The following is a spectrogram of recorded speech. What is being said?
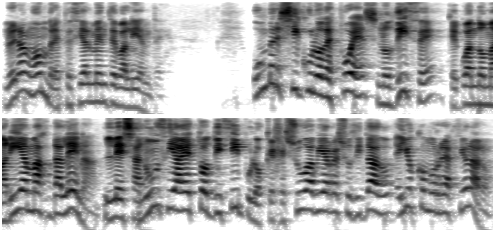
No eran hombres especialmente valientes. Un versículo después nos dice que cuando María Magdalena les anuncia a estos discípulos que Jesús había resucitado, ellos cómo reaccionaron.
